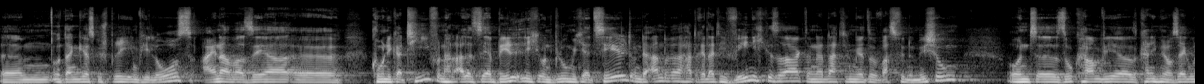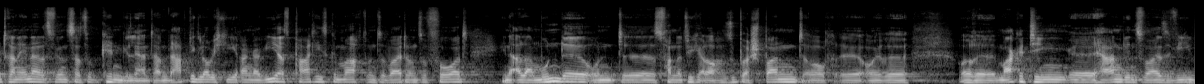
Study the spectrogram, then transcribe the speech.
Ähm, und dann ging das Gespräch irgendwie los. Einer war sehr äh, kommunikativ und hat alles sehr bildlich und blumig erzählt und der andere hat relativ wenig gesagt und dann dachte ich mir so, was für eine Mischung. Und äh, so kamen wir, kann ich mich noch sehr gut daran erinnern, dass wir uns da so kennengelernt haben. Da habt ihr, glaube ich, die Rangavias-Partys gemacht und so weiter und so fort in aller Munde. Und äh, das fand natürlich auch super spannend, auch äh, eure eure Marketing-Herangehensweise, wie,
